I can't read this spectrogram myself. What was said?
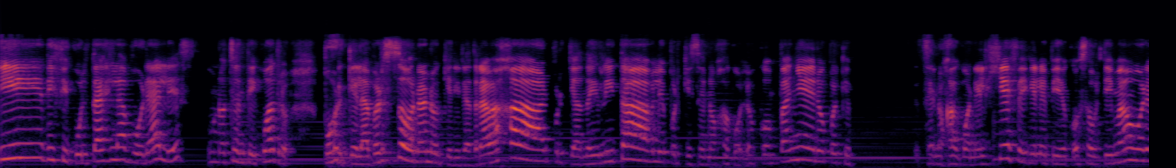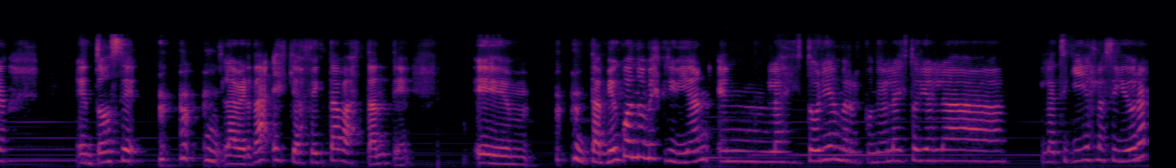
y dificultades laborales, un 84%, porque la persona no quiere ir a trabajar, porque anda irritable, porque se enoja con los compañeros, porque se enoja con el jefe que le pide cosa a última hora. Entonces, la verdad es que afecta bastante. Em, también cuando me escribían en las historias, me respondían las historias las chiquillas, las seguidoras,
